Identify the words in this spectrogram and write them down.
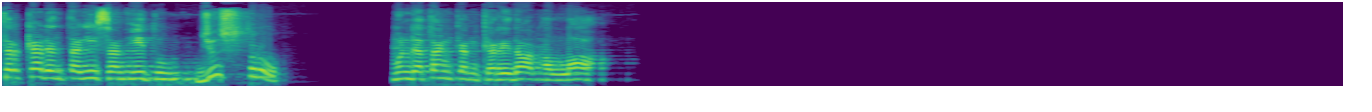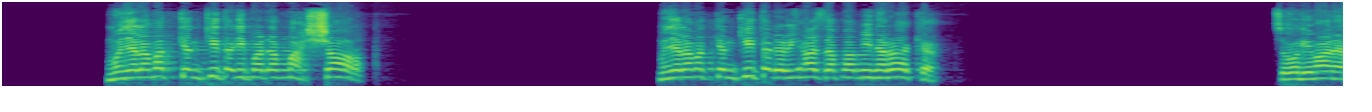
terkadang tangisan itu justru mendatangkan keridhaan Allah. Menyelamatkan kita di padang mahsyar. Menyelamatkan kita dari azab api neraka. Sebagaimana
